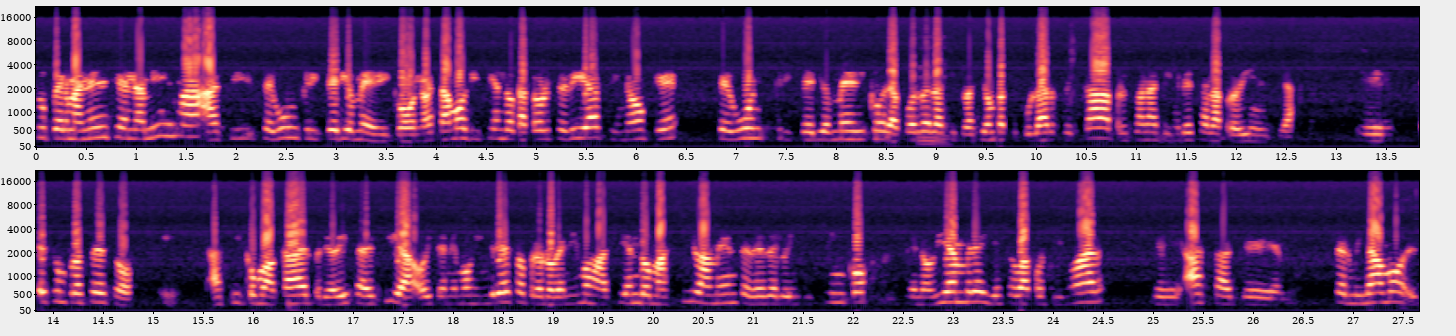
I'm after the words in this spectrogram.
su permanencia en la misma, así según criterio médico. No estamos diciendo 14 días, sino que según criterio médico, de acuerdo a la Mm. situación particular de cada persona que ingresa a la provincia. Eh, es un proceso, así como acá el periodista decía, hoy tenemos ingreso, pero lo venimos haciendo masivamente desde el 25 de noviembre y eso va a continuar eh, hasta que terminamos, eh,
